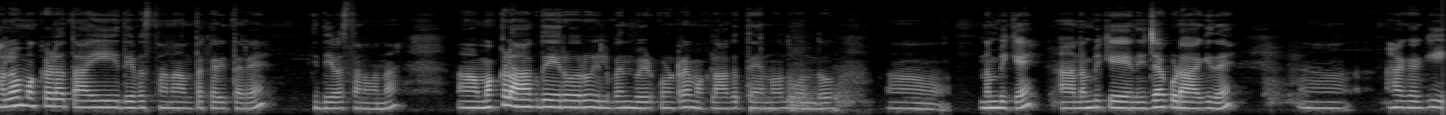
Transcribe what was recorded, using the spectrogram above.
ಹಲವು ಮಕ್ಕಳ ತಾಯಿ ದೇವಸ್ಥಾನ ಅಂತ ಕರೀತಾರೆ ಈ ದೇವಸ್ಥಾನವನ್ನು. ಮಕ್ಕಳು ಆಗದೇ ಇರೋರು ಇಲ್ಲಿ ಬಂದು ಬೇಡ್ಕೊಂಡ್ರೆ ಮಕ್ಕಳಾಗುತ್ತೆ ಅನ್ನೋದು ಒಂದು ನಂಬಿಕೆ. ಆ, ನಂಬಿಕೆ ನಿಜ ಕೂಡ ಆಗಿದೆ. ಹಾಗಾಗಿ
